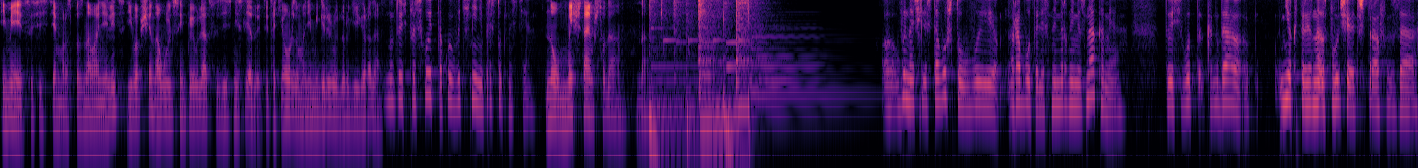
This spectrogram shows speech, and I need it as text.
имеется система распознавания лиц, и вообще на улице им появляться здесь не следует. И таким образом они мигрируют в другие города. Ну, то есть происходит такое вытеснение преступности? Ну, мы считаем, что да. да. Э, вы начали с того, что вы работали с номерными знаками. То есть вот когда некоторые из нас получают штрафы за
